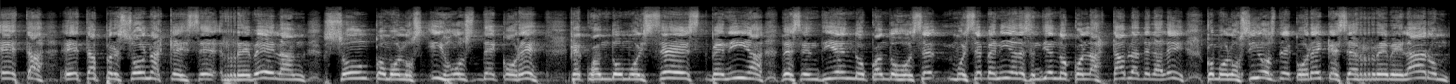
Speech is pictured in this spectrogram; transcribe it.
estas, estas personas que se rebelan son como los hijos de Coré, que cuando Moisés venía descendiendo, cuando José, Moisés venía descendiendo con las tablas de la ley, como los hijos de Coré que se rebelaron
